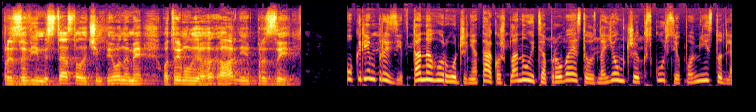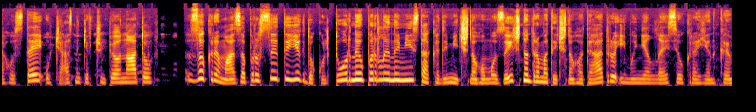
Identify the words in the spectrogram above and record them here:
призові місця, стали чемпіонами, отримали гарні призи. Окрім призів та нагородження, також планується провести ознайомчу екскурсію по місту для гостей, учасників чемпіонату. Зокрема, запросити їх до культурної перлини міста академічного музично-драматичного театру імені Лесі Українки.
